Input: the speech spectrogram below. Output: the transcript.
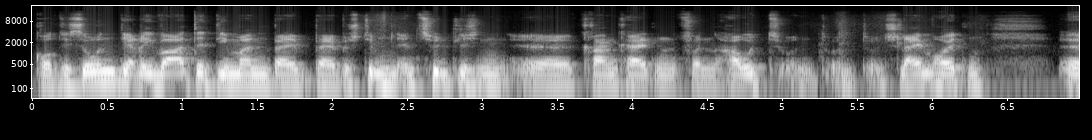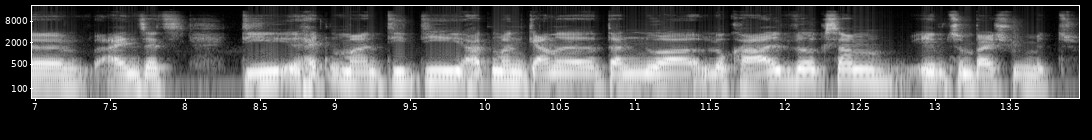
Cortisonderivate, die man bei, bei bestimmten entzündlichen äh, Krankheiten von Haut und, und, und Schleimhäuten äh, einsetzt, die hätten man, die, die hat man gerne dann nur lokal wirksam, eben zum Beispiel mit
